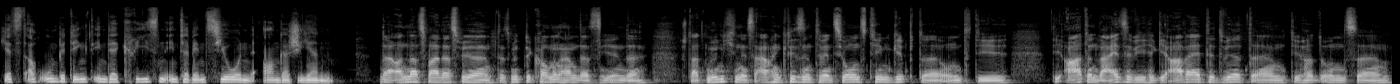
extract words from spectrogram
jetzt auch unbedingt in der Krisenintervention engagieren? Der Anlass war, dass wir das mitbekommen haben, dass hier in der Stadt München es auch ein Kriseninterventionsteam gibt äh, und die die Art und Weise, wie hier gearbeitet wird, ähm, die hat uns ähm,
